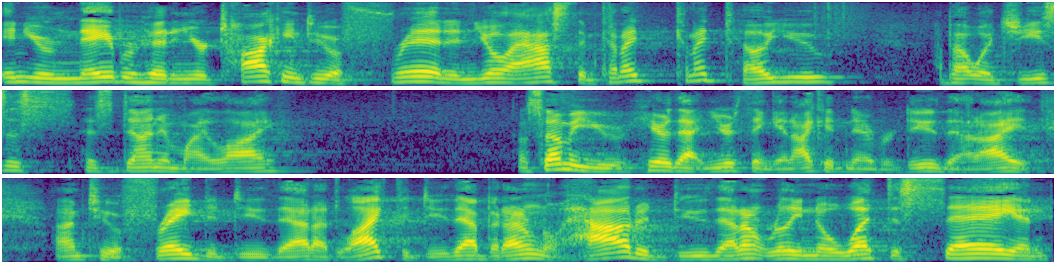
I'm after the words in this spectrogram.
in your neighborhood and you're talking to a friend and you'll ask them, can I, can I tell you about what Jesus has done in my life? Now, some of you hear that and you're thinking, I could never do that. I, I'm too afraid to do that. I'd like to do that, but I don't know how to do that. I don't really know what to say. And,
